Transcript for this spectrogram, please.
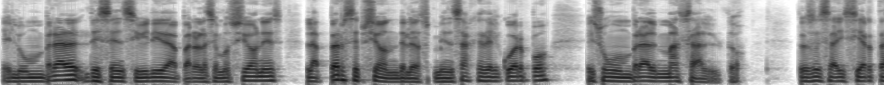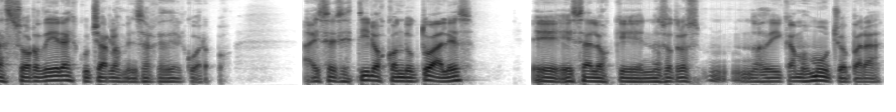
El umbral de sensibilidad para las emociones, la percepción de los mensajes del cuerpo es un umbral más alto. Entonces hay cierta sordera a escuchar los mensajes del cuerpo. A esos estilos conductuales eh, es a los que nosotros nos dedicamos mucho para,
